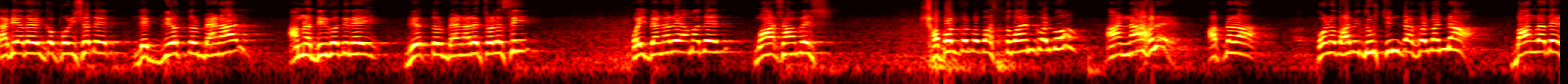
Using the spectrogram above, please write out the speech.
দাবি আদায় ঐক্য পরিষদের যে বৃহত্তর ব্যানার, আমরা দীর্ঘদিন এই বৃহত্তর ব্যানারে চলেছি। ওই ব্যানারে আমাদের মহাসমাবেশ সফল করব, বাস্তবায়ন করব। আর না হলে আপনারা কোনোভাবেই দুশ্চিন্তা করবেন না। বাংলাদেশ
